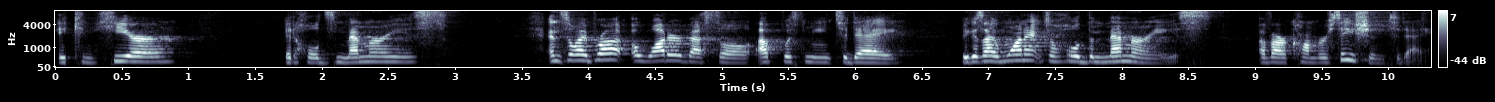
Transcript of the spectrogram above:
It can hear, it holds memories. And so I brought a water vessel up with me today because I want it to hold the memories of our conversation today.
